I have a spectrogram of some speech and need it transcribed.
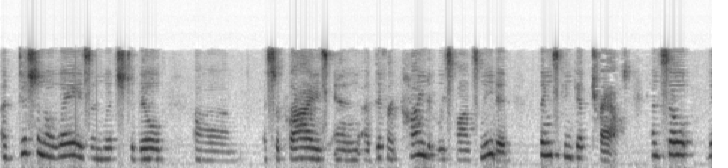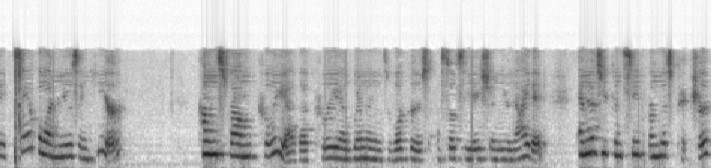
additional ways in which to build um, a surprise and a different kind of response needed things can get trapped. And so the example I'm using here comes from Korea, the Korea Women's Workers Association United. And as you can see from this picture,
